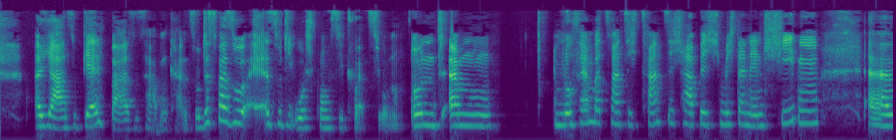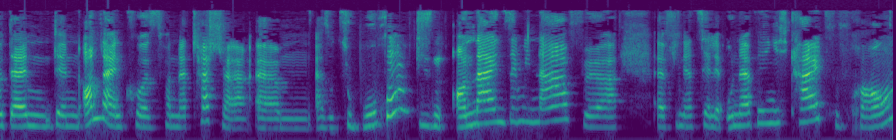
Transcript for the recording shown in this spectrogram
ja, so Geldbasis haben kannst. So, das war so, äh, so die Ursprungssituation. Und ähm, im November 2020 habe ich mich dann entschieden, äh, den, den Online-Kurs von Natascha ähm, also zu buchen, diesen Online-Seminar für äh, finanzielle Unabhängigkeit für Frauen.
